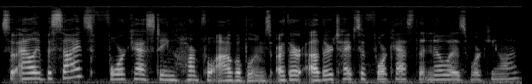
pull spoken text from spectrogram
So, Allie, besides forecasting harmful algal blooms, are there other types of forecasts that NOAA is working on?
